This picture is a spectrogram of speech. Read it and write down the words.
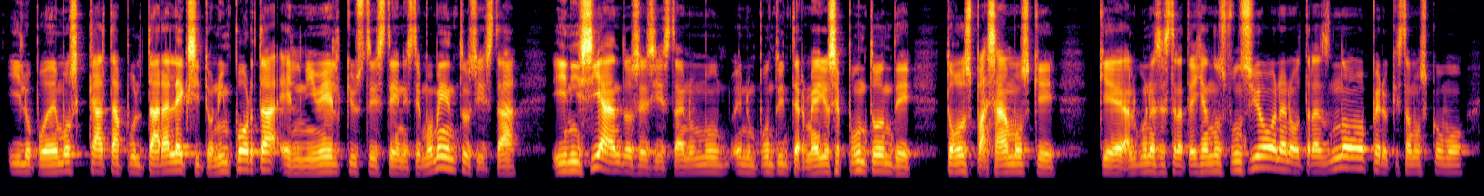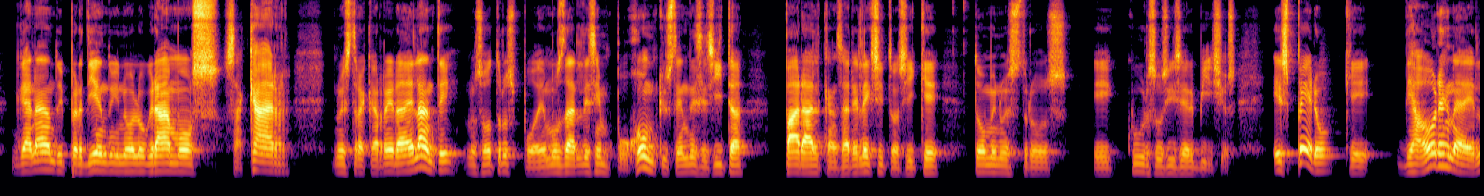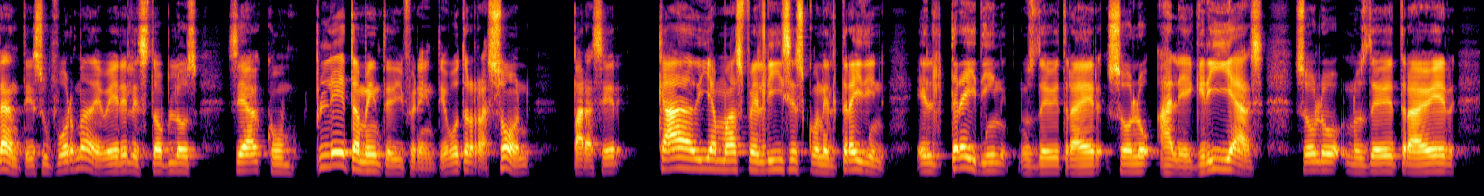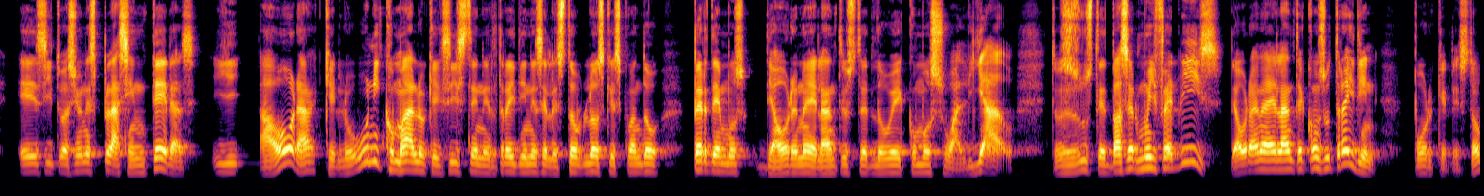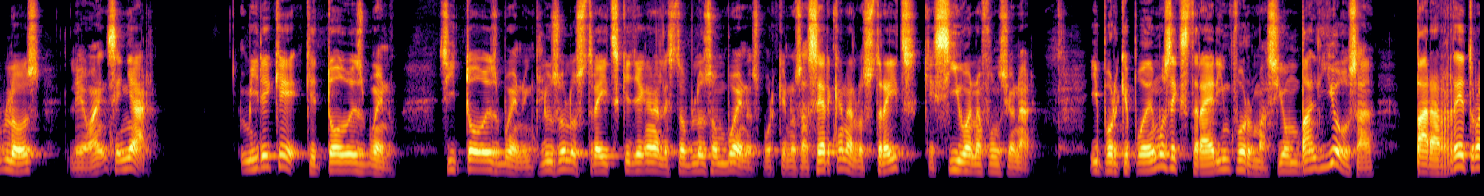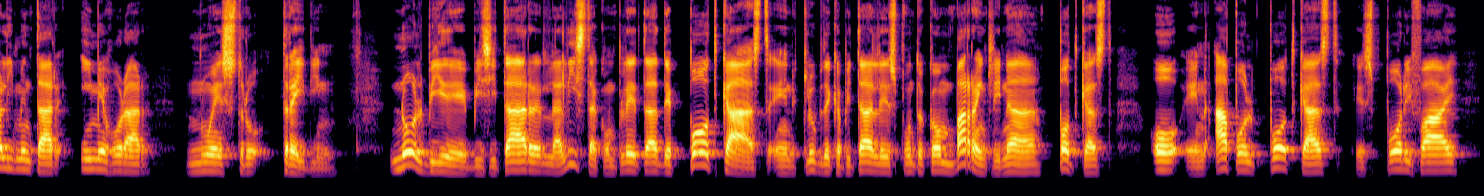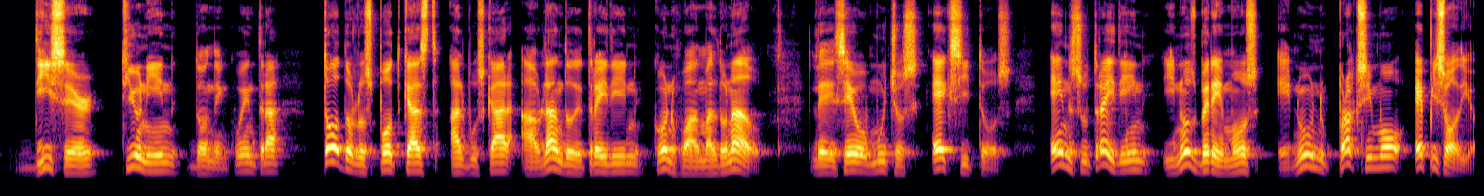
y lo podemos catapultar al éxito, no importa el nivel que usted esté en este momento, si está iniciándose, si está en un, en un punto intermedio, ese punto donde todos pasamos que que algunas estrategias nos funcionan, otras no, pero que estamos como ganando y perdiendo y no logramos sacar nuestra carrera adelante, nosotros podemos darle ese empujón que usted necesita para alcanzar el éxito. Así que tome nuestros eh, cursos y servicios. Espero que de ahora en adelante su forma de ver el stop loss sea completamente diferente. Otra razón para ser cada día más felices con el trading. El trading nos debe traer solo alegrías, solo nos debe traer eh, situaciones placenteras. Y ahora que lo único malo que existe en el trading es el stop loss, que es cuando perdemos, de ahora en adelante usted lo ve como su aliado. Entonces usted va a ser muy feliz de ahora en adelante con su trading, porque el stop loss le va a enseñar. Mire que, que todo es bueno sí todo es bueno, incluso los trades que llegan al stop loss son buenos porque nos acercan a los trades que sí van a funcionar y porque podemos extraer información valiosa para retroalimentar y mejorar nuestro trading. No olvide visitar la lista completa de podcast en clubdecapitales.com barra inclinada podcast o en Apple Podcast, Spotify, Deezer, TuneIn, donde encuentra todos los podcasts al buscar Hablando de Trading con Juan Maldonado. Le deseo muchos éxitos en su trading y nos veremos en un próximo episodio.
